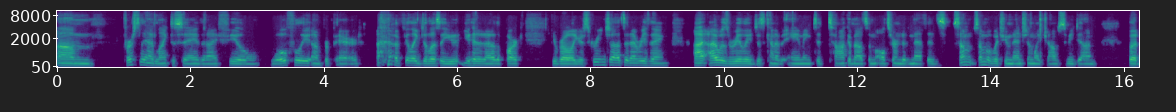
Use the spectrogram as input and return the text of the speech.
Um, firstly, I'd like to say that I feel woefully unprepared. I feel like Jalissa, you you hit it out of the park. You brought all your screenshots and everything. I, I was really just kind of aiming to talk about some alternative methods, some some of which you mentioned, like jobs to be done. But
